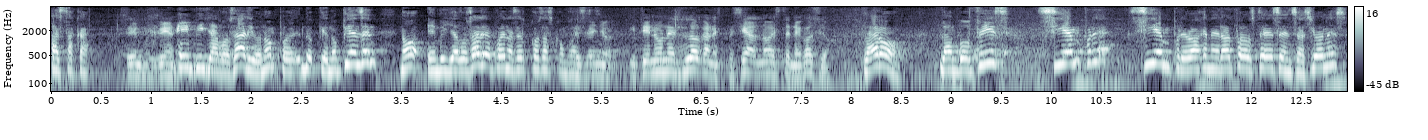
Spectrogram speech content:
hasta acá. Sí, muy bien. En Villa Rosario, ¿no? Pues, que no piensen, no, en Villa Rosario pueden hacer cosas como sí, señor. Y tiene un eslogan especial, ¿no? Este negocio. Claro, Langofis siempre, siempre va a generar para ustedes sensaciones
